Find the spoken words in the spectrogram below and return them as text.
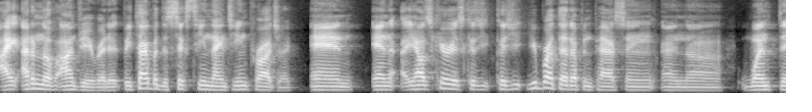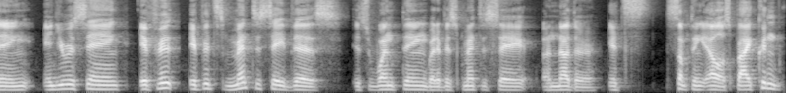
I, I don't know if Andre read it, but he talked about the sixteen nineteen project, and and I was curious because because you, you brought that up in passing, and uh, one thing, and you were saying if it if it's meant to say this, it's one thing, but if it's meant to say another, it's something else, but I couldn't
